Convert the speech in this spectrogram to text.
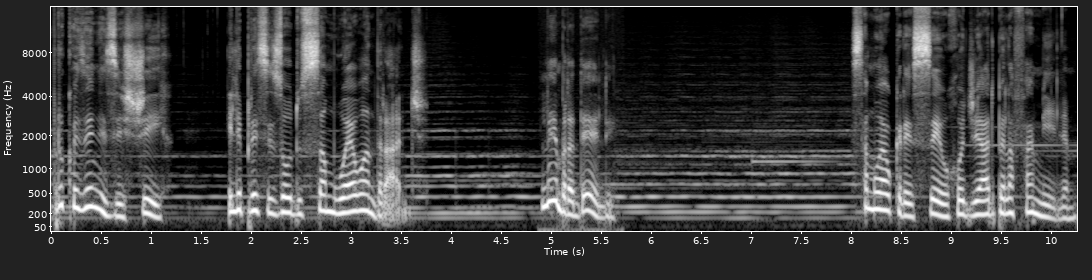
Para o Coisinha existir, ele precisou do Samuel Andrade. Lembra dele? Samuel cresceu rodeado pela família,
